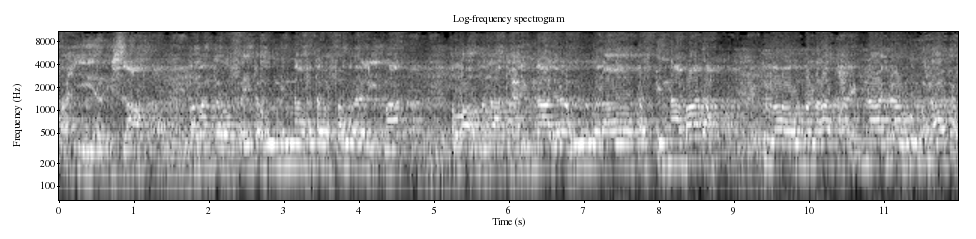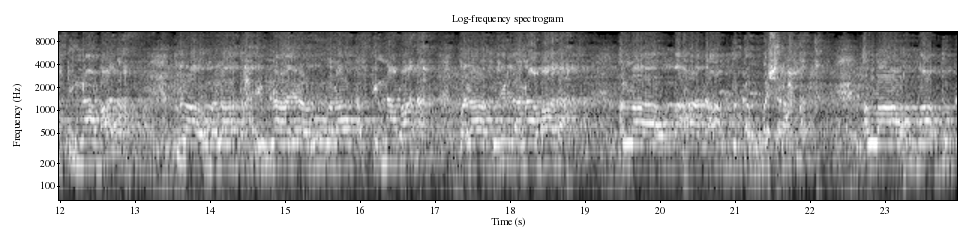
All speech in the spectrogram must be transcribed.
فاحيه على الاسلام ومن توفيته منا فتوفه على الايمان اللهم لا تحرمنا اجره ولا تفتنا بعده اللهم لا تحرمنا اجره ولا تفتنا بعده. اللهم لا تحرمنا اجره ولا تفتنا بعده. ولا تذلنا بعده. اللهم هذا عبدك مبشر احمد اللهم عبدك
